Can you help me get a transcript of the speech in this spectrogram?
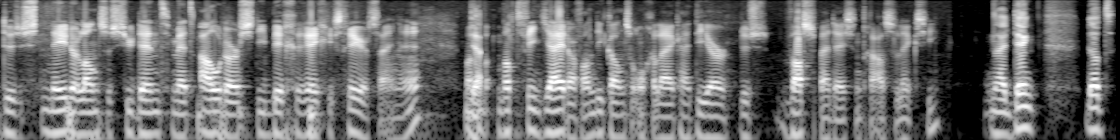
de Nederlandse student met ouders die big geregistreerd zijn. Hè? Wat, ja. wat vind jij daarvan, die kansenongelijkheid die er dus was bij decentrale selectie? Nou, ik denk dat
